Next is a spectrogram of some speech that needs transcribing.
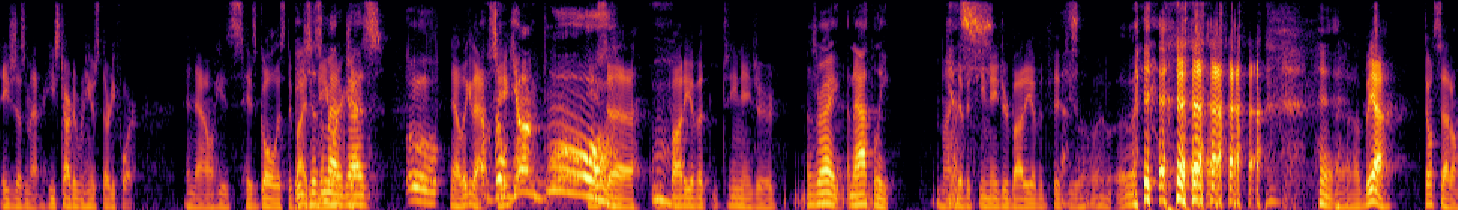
age doesn't matter. He started when he was 34, and now his his goal is to buy Age doesn't matter, guys. Jets. Yeah, look at that. I'm so see? young. He's Oh, uh, body of a teenager, That's right, an athlete. mind of a teenager, body of a 50 year old. Uh, but yeah, don't settle.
